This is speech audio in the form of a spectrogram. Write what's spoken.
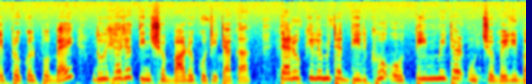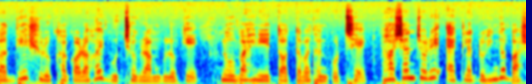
এই প্রকল্প ব্যয় দুই হাজার তিনশো বারো কোটি টাকা। তেরো কিলোমিটার দীর্ঘ ও তিন মিটার উচ্চ বেড়িবাঁধ দিয়ে সুরক্ষা করা হয় গুচ্ছ গ্রামগুলোকে নৌবাহিনীর তত্ত্বাবধান করছে। ভাষাঞ্চরে এক লাখ রোহিঙ্গা বাস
